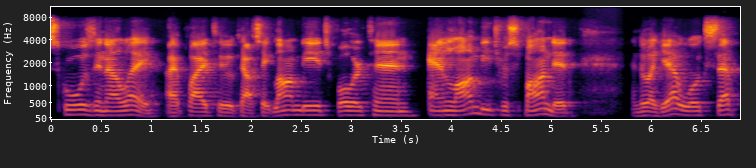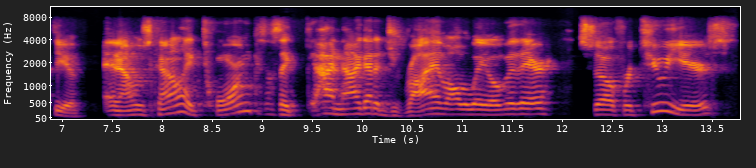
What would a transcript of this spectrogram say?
schools in LA. I applied to Cal State Long Beach, Fullerton, and Long Beach responded. And they're like, yeah, we'll accept you. And I was kind of like torn because I was like, God, now I got to drive all the way over there. So for two years,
